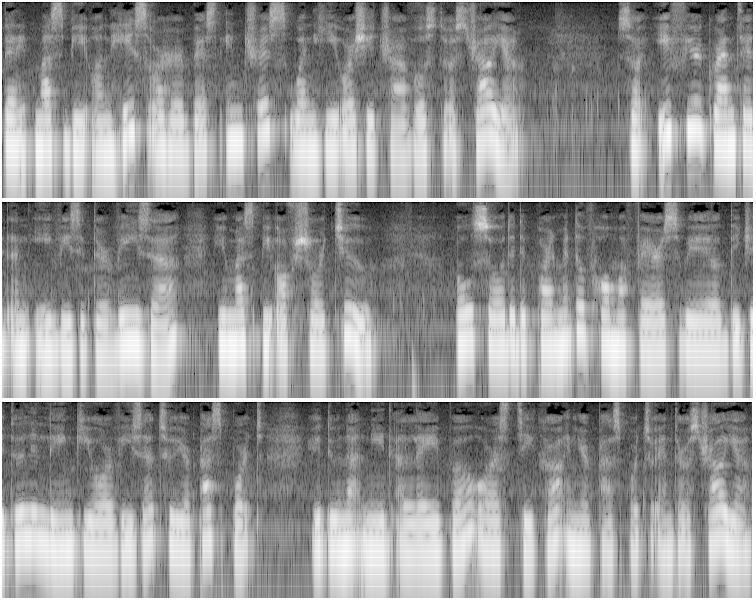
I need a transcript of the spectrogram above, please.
then it must be on his or her best interest when he or she travels to Australia. So if you're granted an e-visitor visa, you must be offshore too. Also, the Department of Home Affairs will digitally link your visa to your passport. You do not need a label or a sticker in your passport to enter Australia.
